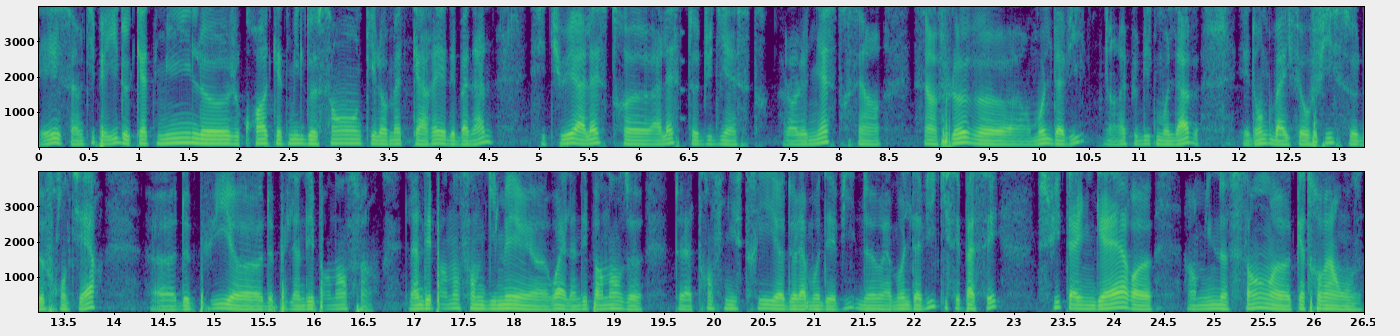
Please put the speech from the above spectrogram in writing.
Et c'est un petit pays de 4000, euh, je crois, 4200 km et des bananes, situé à l'est, euh, à l'est du Dniestre. Alors le Dniestre, c'est un, c'est un fleuve euh, en Moldavie, en République moldave, et donc bah, il fait office de frontière depuis, depuis l'indépendance, enfin l'indépendance entre guillemets, ouais, l'indépendance de, de, la Transnistrie de la Moldavie, de la Moldavie qui s'est passée suite à une guerre en 1991.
